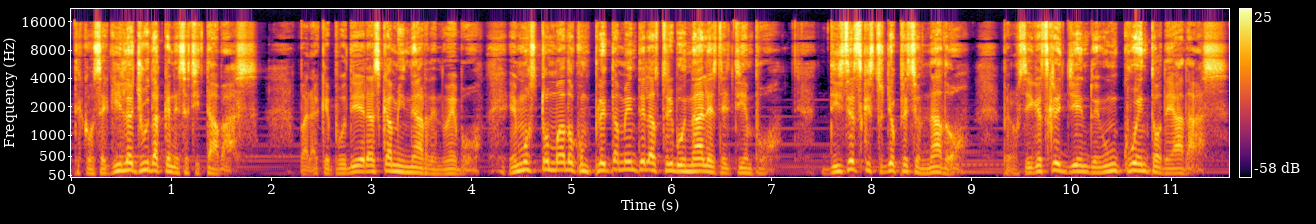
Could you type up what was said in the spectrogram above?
te conseguí la ayuda que necesitabas para que pudieras caminar de nuevo. Hemos tomado completamente los tribunales del tiempo. Dices que estoy obsesionado, pero sigues creyendo en un cuento de hadas.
